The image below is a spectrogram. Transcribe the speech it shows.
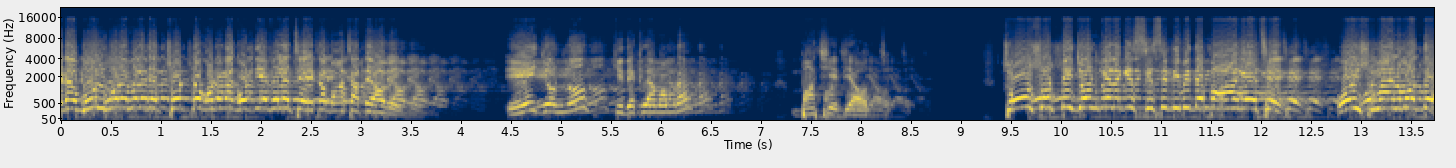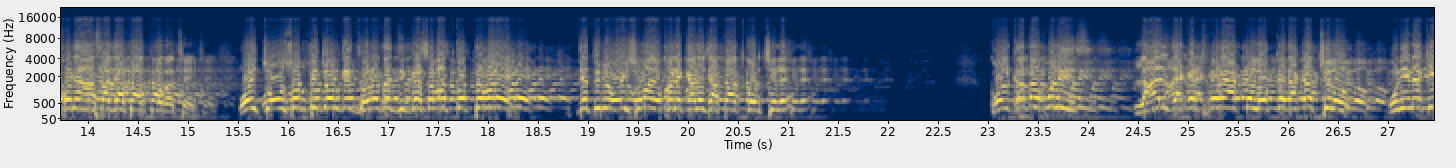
এটা ভুল করে ফেলেছে, ছোট্ট ঘটনা ঘটিয়ে ফেলেছে, এটা বাঁচাতে হবে। এই জন্য কি দেখলাম আমরা? বাঁচিয়ে দেওয়া হচ্ছে। চৌষট্টি জনকে নাকি সিসিটিভিতে পাওয়া গেছে ওই সময়ের মধ্যে ওখানে আসা যাতায়াত করেছে। ওই চৌষট্টি জনকে ধরে তো জিজ্ঞাসাবাদ করতে পারে যে তুমি ওই সময় ওখানে কেন যাতায়াত করছিলে? কলকাতা পুলিশ লাল জ্যাকেট পরে একটা লোককে দেখাচ্ছিল। উনি নাকি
